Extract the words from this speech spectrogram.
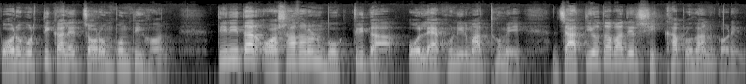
পরবর্তীকালে চরমপন্থী হন। তিনি তার অসাধারণ বক্তৃতা ও লেখনীর মাধ্যমে জাতীয়তাবাদের শিক্ষা প্রদান করেন।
